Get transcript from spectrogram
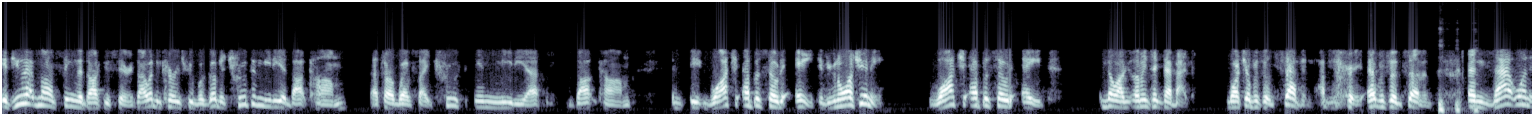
If you have not seen the docu-series, I would encourage people to go to truthinmedia.com. That's our website, truthinmedia.com. Watch episode eight. If you're going to watch any, watch episode eight. No, let me take that back. Watch episode seven. I'm sorry, episode seven. and that one,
